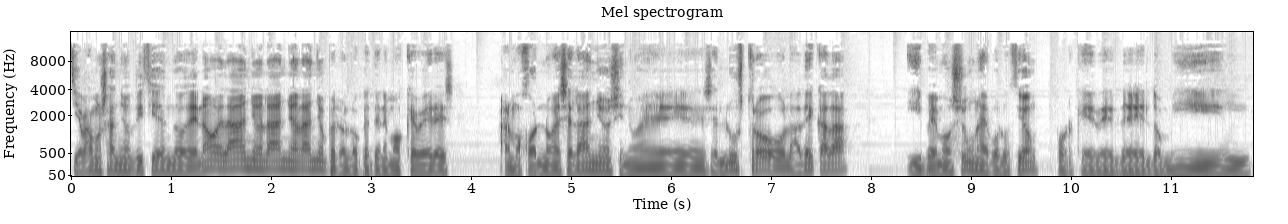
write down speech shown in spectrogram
llevamos años diciendo de no, el año, el año, el año, pero lo que tenemos que ver es, a lo mejor no es el año, sino es el lustro o la década y vemos una evolución, porque desde el 2000,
